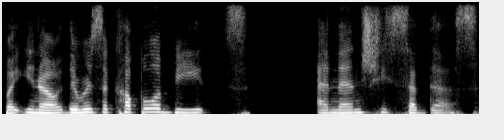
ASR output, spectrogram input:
But you know, there was a couple of beats, and then she said this,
